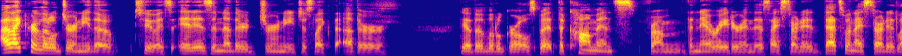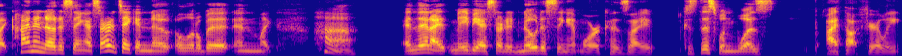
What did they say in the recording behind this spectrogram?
I like her little journey though too. It's it is another journey, just like the other the other little girls. But the comments from the narrator in this, I started. That's when I started like kind of noticing. I started taking note a little bit and like, huh. And then I maybe I started noticing it more because I because this one was I thought fairly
